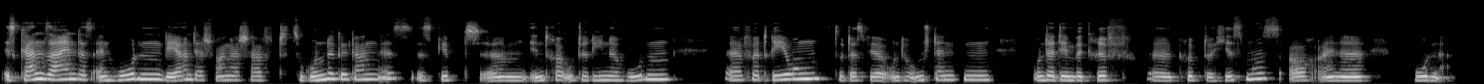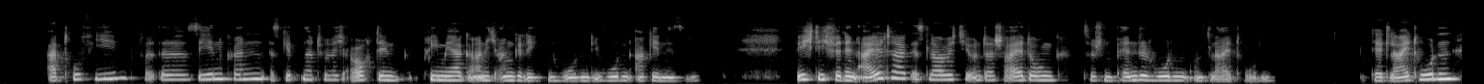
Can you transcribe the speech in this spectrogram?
Es kann sein, dass ein Hoden während der Schwangerschaft zugrunde gegangen ist. Es gibt ähm, intrauterine Hodenverdrehungen, äh, sodass wir unter Umständen unter dem Begriff äh, Kryptorchismus auch eine Hodenatrophie äh, sehen können. Es gibt natürlich auch den primär gar nicht angelegten Hoden, die Hodenagenesie. Wichtig für den Alltag ist, glaube ich, die Unterscheidung zwischen Pendelhoden und Gleithoden. Der Gleithoden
